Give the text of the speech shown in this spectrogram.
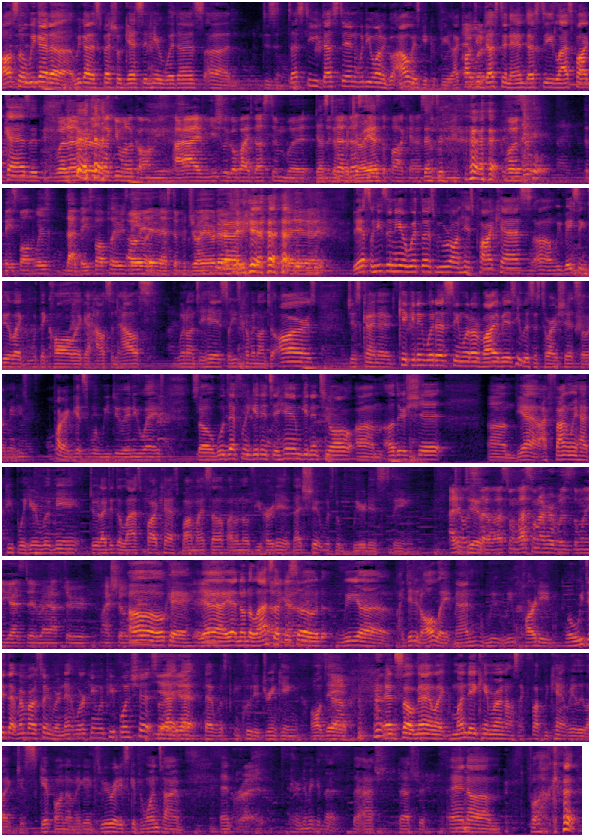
Also, we got a we got a special guest in here with us. Uh, is it Dusty, Dustin? What do you want to go? I always get confused. I called Yeah, you Dustin and Dusty last podcast. And Whatever the fuck you want to call me. I, I usually go by Dustin, but Dustin the, Dusty Pedroia? is the podcast. Dustin. So, I mean, what was it? The baseball players, that baseball player's Oh, name, yeah, like yeah. Dustin Pedroia or yeah, whatever. yeah. Yeah, yeah. Yeah, so he's in here with us. We were on his podcast. Um, we basically did like what they call like a house and house. Went on to his, so he's coming on to ours. Just kind of kicking it with us, seeing what our vibe is. He listens to our shit, so I mean, he's probably gets what we do anyways. So we'll definitely get into him, get into all um, other shit. Um, yeah, I finally have people here with me, dude. I did the last podcast by myself. I don't know if you heard it. That shit was the weirdest thing. I didn't listen do. to that last one. Last one I heard was the one you guys did right after my show. Oh, okay. Yeah. Yeah, yeah. No, the last episode we uh I did it all late, man. We we partied. Well, we did that. Remember I was saying we were networking with people and shit. So Yeah, that, yeah. that that was included drinking all day. And so man, like Monday came around, I was like, fuck, we can't really like just skip on them again because we already skipped one time. And Right. here, let me get that the ash the ashtray. And um, fuck.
